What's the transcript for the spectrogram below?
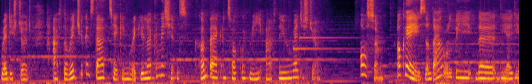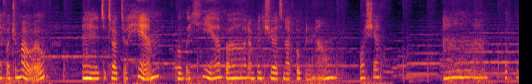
registered. After which you can start taking regular commissions. Come back and talk with me after you register. Awesome. Okay, so that will be the, the idea for tomorrow. Uh, to talk to him over here, but I'm pretty sure it's not open now. Oh shit. Uh, oh,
